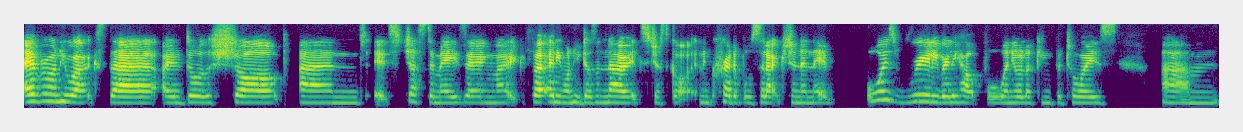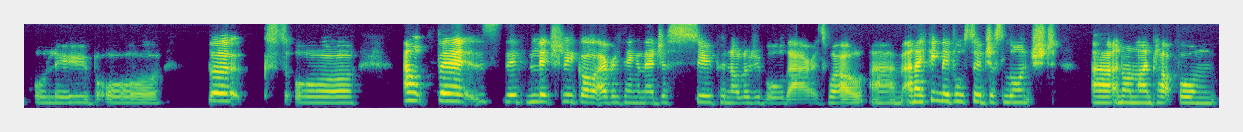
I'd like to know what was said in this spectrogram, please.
everyone who works there. I adore the shop, and it's just amazing. Like for anyone who doesn't know, it's just got an incredible selection, and they've always really really helpful when you're looking for toys um, or lube or books or outfits. They've literally got everything and they're just super knowledgeable there as well. Um, and i think they've also just launched uh, an online platform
